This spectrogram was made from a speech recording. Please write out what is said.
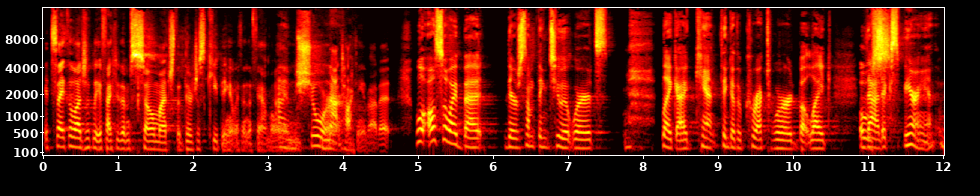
it psychologically affected them so much that they're just keeping it within the family. I'm and sure. Not talking about it. Well, also, I bet there's something to it where it's like, I can't think of the correct word, but like that experience.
